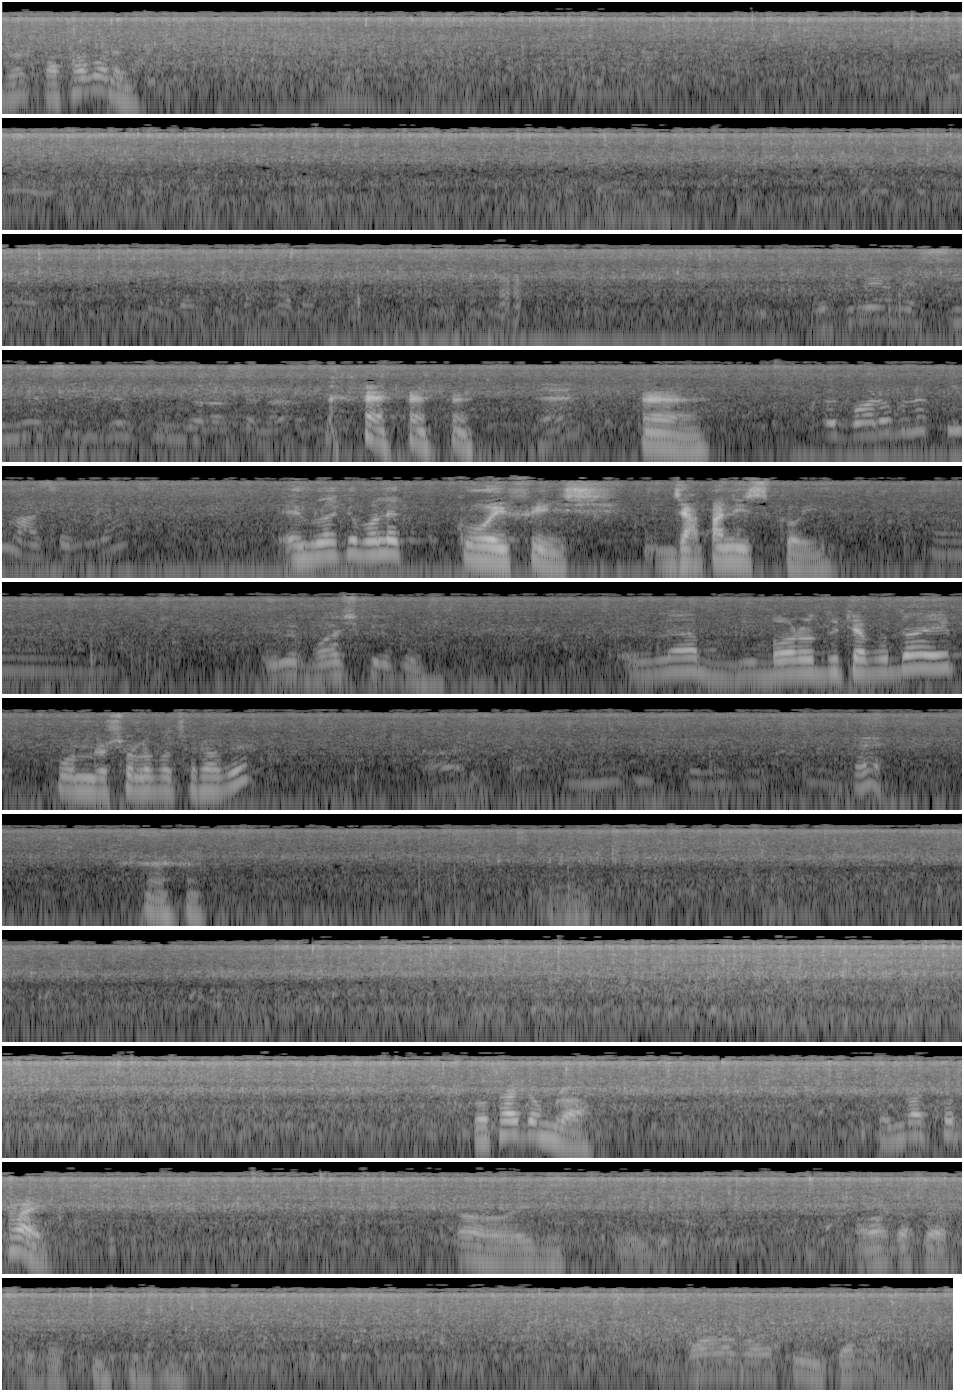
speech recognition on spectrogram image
আপনার কথা বলেন। হ্যাঁ। ওই বড়গুলো কি মাছ এগুলোকে বলে কই ফিশ জাপানিজ কই। এগুলো বয়স কীরকম এগুলা বড় দুইটা বোধ হয় পনেরো ষোলো বছর হবে। কোথায় তোমরা? তোমরা কোথায়? ও এই যে। আমার কাছে আসছে। বড় বড় তিন কেমন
